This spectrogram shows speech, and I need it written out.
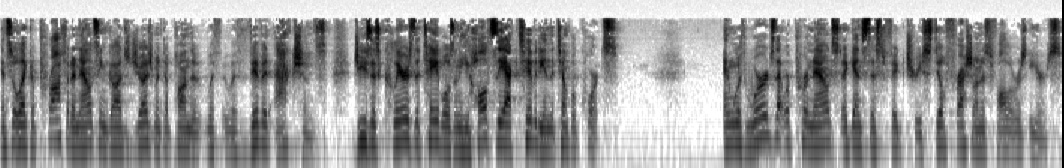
And so, like a prophet announcing God's judgment upon the, with, with vivid actions, Jesus clears the tables and he halts the activity in the temple courts. And with words that were pronounced against this fig tree still fresh on his followers' ears,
